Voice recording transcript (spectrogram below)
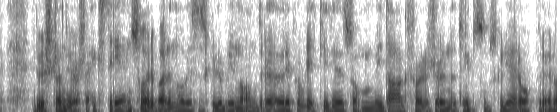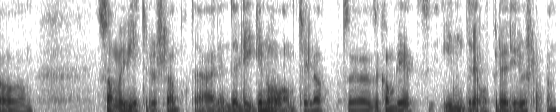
Russland gjør seg ekstremt sårbare nå hvis det skulle bli noen andre republikker som i dag føler seg undertrykt, som skulle gjøre opprør. og Samme i Hviterussland. Det, det ligger nå an til at eh, det kan bli et indre opprør i Russland.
